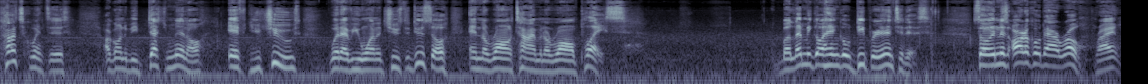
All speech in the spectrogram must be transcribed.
consequences are going to be detrimental if you choose whatever you want to choose to do so in the wrong time in the wrong place. But let me go ahead and go deeper into this. So in this article that I wrote, right?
